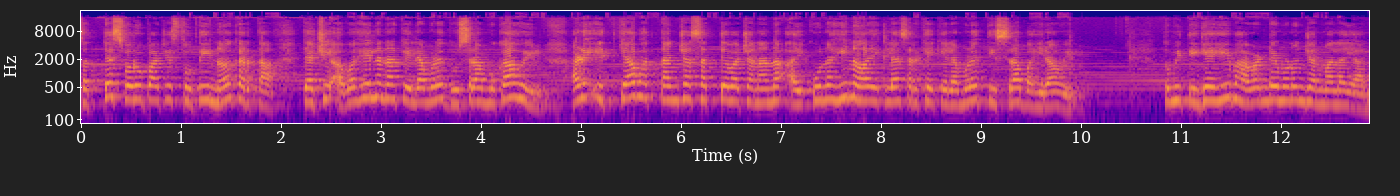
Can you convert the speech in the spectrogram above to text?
सत्य स्वरूपाची स्तुती न करता त्याची अवहेलना केल्यामुळे दुसरा मुका होईल आणि इतक्या भक्तांच्या सत्यवचनांना ऐकूनही न ऐकल्यासारखे केल्यामुळे तिसरा बहिरा होईल. तुम्ही तिघेही भावंडे म्हणून जन्माला याल.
